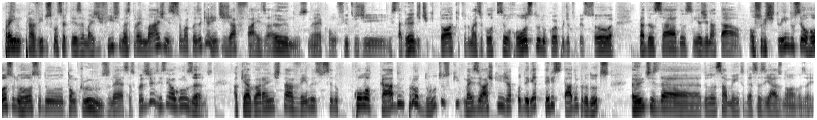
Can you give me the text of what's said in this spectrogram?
Para vídeos, com certeza, é mais difícil, mas para imagens, isso é uma coisa que a gente já faz há anos, né? Com filtros de Instagram, de TikTok e tudo mais. Você coloca o seu rosto no corpo de outra pessoa para dançar dancinhas de Natal. Ou substituindo o seu rosto no rosto do Tom Cruise, né? Essas coisas já existem há alguns anos. Ok, agora a gente está vendo isso sendo colocado em produtos, que, mas eu acho que já poderia ter estado em produtos antes da, do lançamento dessas IAs novas aí.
